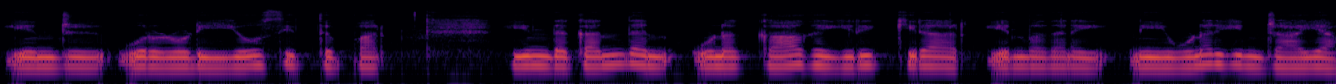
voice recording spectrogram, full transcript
என்று ஒரு நொடி யோசித்துப் பார். இந்த கந்தன் உனக்காக இருக்கிறார் என்பதனை நீ உணர்கின்றாயா?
